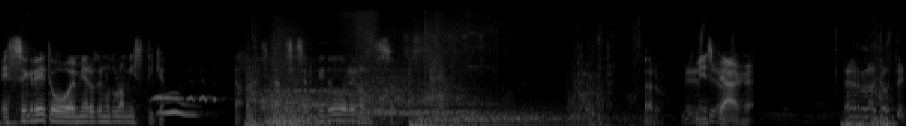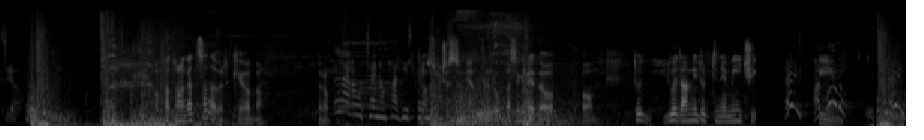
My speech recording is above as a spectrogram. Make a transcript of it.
E segreto e mi ero tenuto la mistica. Silenzio servitore, non so. Vero. Mi dispiace. Per la giustizia. Ho fatto una cazzata perché vabbè. Però La luce non fa non è successo niente. Ruba segreto. Oh. Tu, due danni tutti i nemici. Ehi, al volo! Ehi,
